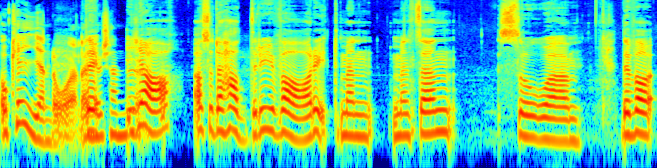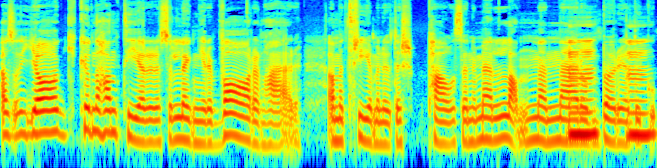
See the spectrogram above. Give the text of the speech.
okej ändå? Eller Det, hur kände du? Ja, alltså det hade det ju varit. Men, men sen så, det var, alltså jag kunde hantera det så länge det var den här ja, med tre minuters pausen emellan. Men när Mm, de började gå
